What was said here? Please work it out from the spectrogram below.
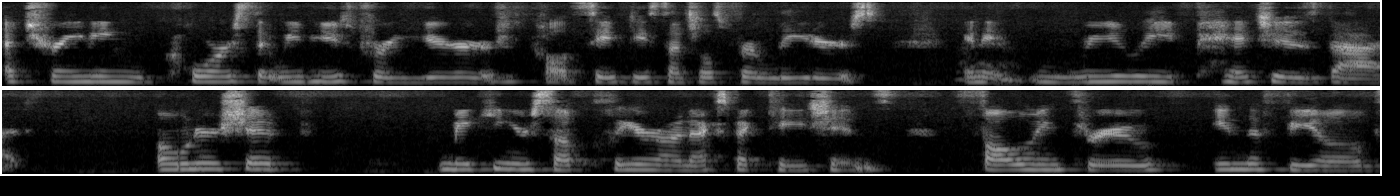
a training course that we've used for years called Safety Essentials for Leaders, and it really pitches that ownership, making yourself clear on expectations, following through in the field,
